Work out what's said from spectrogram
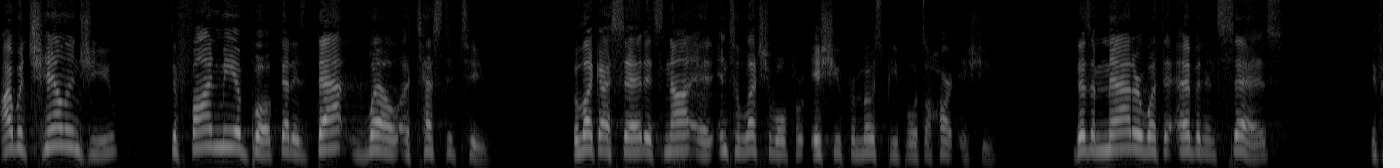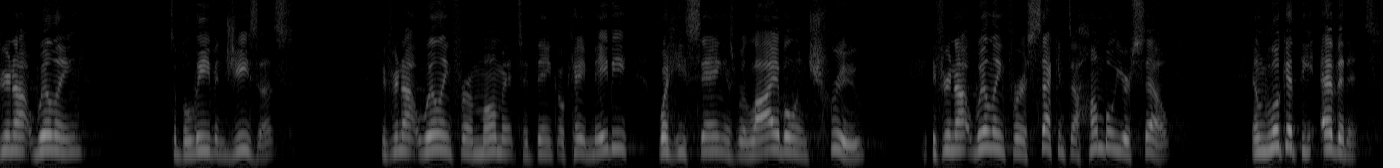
I would challenge you to find me a book that is that well attested to. But like I said, it's not an intellectual for issue for most people, it's a heart issue. It doesn't matter what the evidence says if you're not willing to believe in Jesus, if you're not willing for a moment to think, okay, maybe what he's saying is reliable and true, if you're not willing for a second to humble yourself and look at the evidence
